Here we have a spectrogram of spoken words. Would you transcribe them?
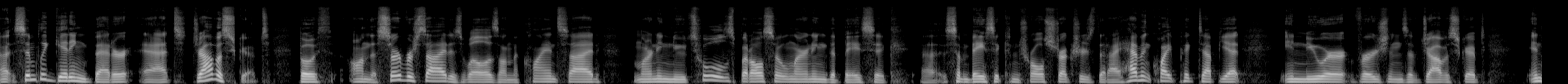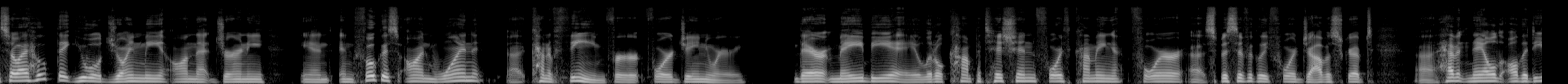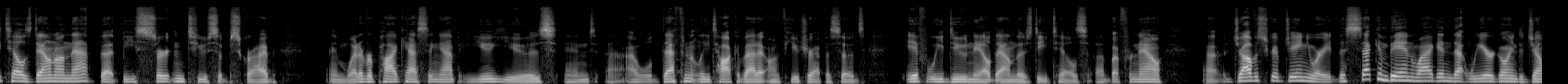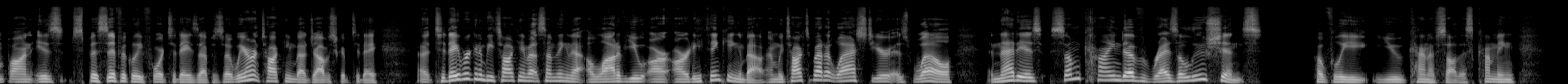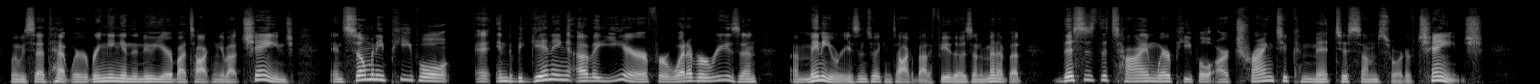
uh, simply getting better at JavaScript, both on the server side as well as on the client side, learning new tools, but also learning the basic, uh, some basic control structures that I haven't quite picked up yet in newer versions of JavaScript. And so I hope that you will join me on that journey and and focus on one uh, kind of theme for for January there may be a little competition forthcoming for uh, specifically for JavaScript. Uh, haven't nailed all the details down on that, but be certain to subscribe in whatever podcasting app you use. And uh, I will definitely talk about it on future episodes if we do nail down those details. Uh, but for now, uh, JavaScript January. The second bandwagon that we are going to jump on is specifically for today's episode. We aren't talking about JavaScript today. Uh, today, we're going to be talking about something that a lot of you are already thinking about. And we talked about it last year as well. And that is some kind of resolutions. Hopefully, you kind of saw this coming when we said that we're ringing in the new year by talking about change. And so many people in the beginning of a year, for whatever reason, uh, many reasons. We can talk about a few of those in a minute, but this is the time where people are trying to commit to some sort of change.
